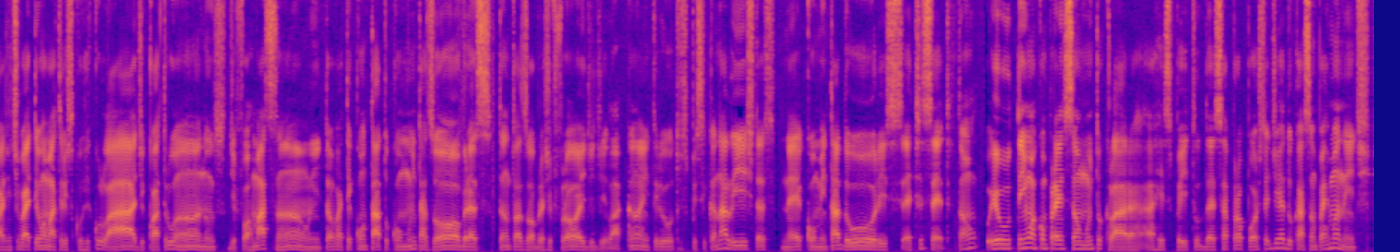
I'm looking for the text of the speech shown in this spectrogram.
a gente vai ter uma matriz curricular de quatro anos de formação, então vai ter contato com muitas obras, tanto as obras de Freud, de Lacan, entre outros psicanalistas, né, comentadores, etc. Então, eu tenho uma compreensão muito clara a respeito dessa proposta de educação permanente.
